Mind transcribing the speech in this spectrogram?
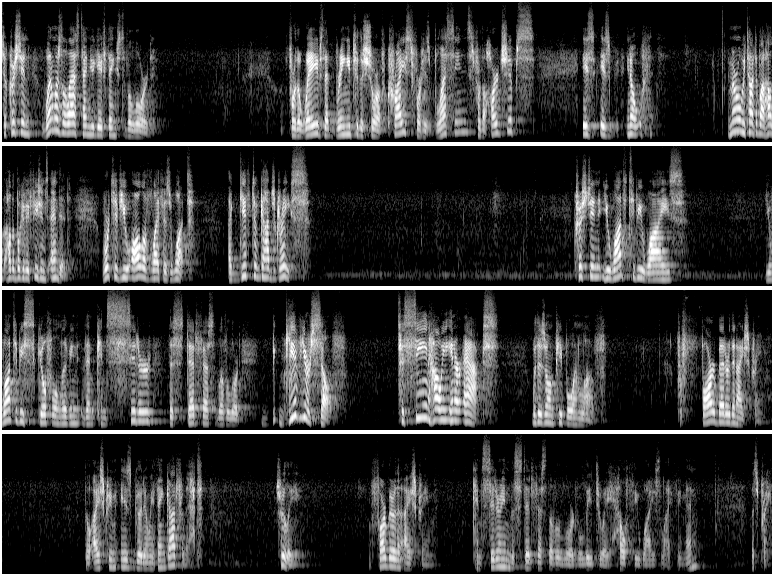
So, Christian, when was the last time you gave thanks to the Lord? For the waves that bring you to the shore of Christ, for his blessings, for the hardships? Is, is you know, Remember when we talked about how, how the book of Ephesians ended? We're to view all of life as what? A gift of God's grace. Christian, you want to be wise, You want to be skillful in living, then consider the steadfast love of the Lord. B- give yourself to seeing how he interacts with his own people in love. For far better than ice cream, though ice cream is good, and we thank God for that. Truly, far better than ice cream, considering the steadfast love of the Lord will lead to a healthy, wise life. Amen? Let's pray.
